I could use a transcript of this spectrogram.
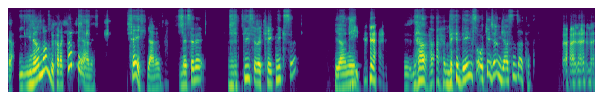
Ya inanılmaz bir karakter de yani. Şey yani mesele ciddiyse ve teknikse yani de, değilse okey canım gelsin zaten. aynen aynen.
